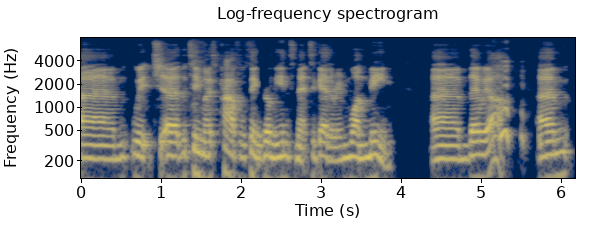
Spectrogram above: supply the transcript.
um, which uh, the two most powerful things on the internet together in one meme. Um, there we are. Um,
